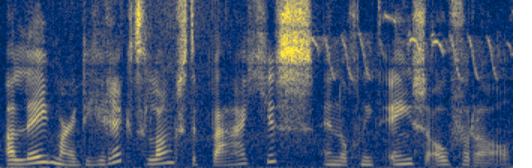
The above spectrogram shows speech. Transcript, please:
Alleen maar direct langs de paadjes en nog niet eens overal.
